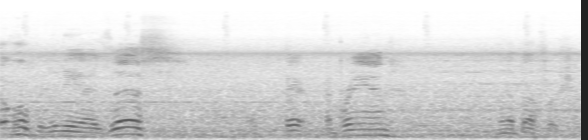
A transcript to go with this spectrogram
I'm hoping has this, a brand, and a buffer.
